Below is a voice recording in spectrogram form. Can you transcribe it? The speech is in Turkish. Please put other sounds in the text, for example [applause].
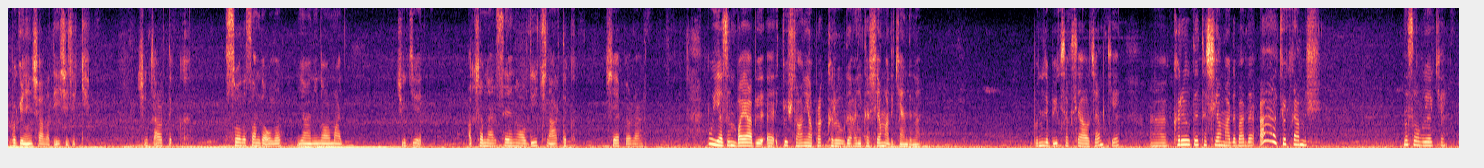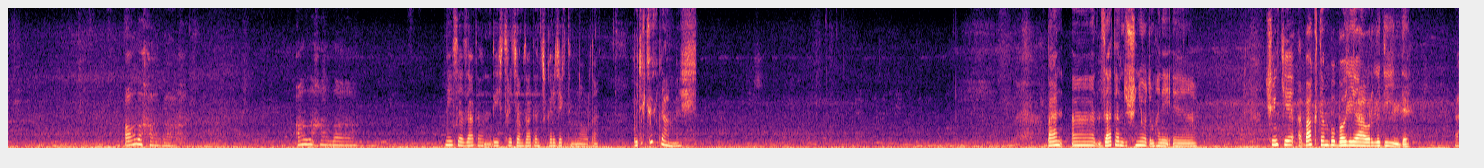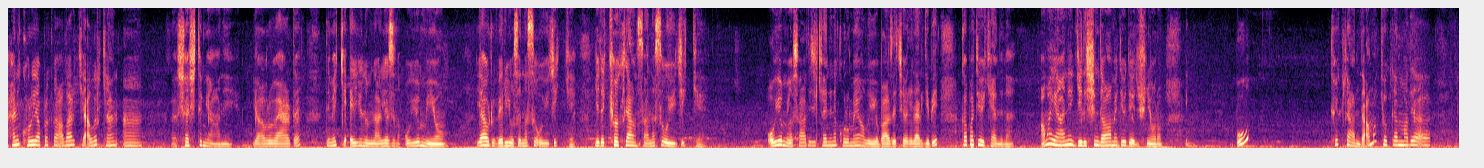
Bugün inşallah değişecek. Çünkü artık solasam da olur. Yani normal. Çünkü akşamları serin olduğu için artık şey yapıyorlar. Bu yazın bayağı bir 2-3 tane yaprak kırıldı. Hani taşıyamadı kendini. Bunu da büyük saksıya alacağım ki e, kırıldı taşıyamadı. Ben de aa köklenmiş. Nasıl oluyor ki? Allah Allah. Allah Allah. Neyse zaten değiştireceğim. Zaten çıkaracaktım bunu oradan. Bu da köklenmiş. Ben e, zaten düşünüyordum hani e, çünkü baktım bu böyle yavrulu değildi. Hani kuru yapraklar alır ki alırken e, şaştım yani yavru verdi. Demek ki eyyunumlar yazın uyumuyor. Yavru veriyorsa nasıl uyuyacak ki? Ya da köklense nasıl uyuyacak ki? Uyumuyor sadece kendini korumaya alıyor bazı çevreler gibi. Kapatıyor kendine. Ama yani gelişim devam ediyor diye düşünüyorum. Bu köklendi ama köklenmede e,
